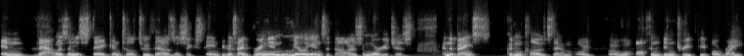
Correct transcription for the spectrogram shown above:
And that was a mistake until 2016 because I'd bring in millions of dollars of mortgages and the banks couldn't close them or, or often didn't treat people right.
